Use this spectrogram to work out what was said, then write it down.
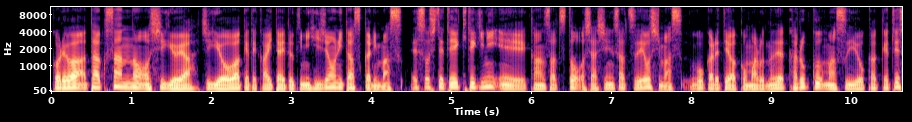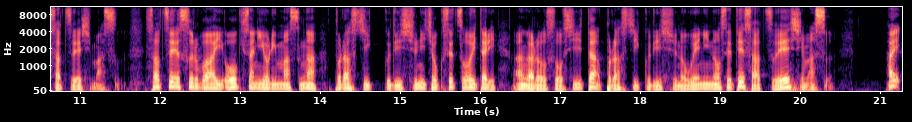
これはたくさんの稚魚や稚魚を分けて飼いたいときに非常に助かります。そして定期的に、えー、観察と写真撮影をします。動かれては困るので軽く麻酔をかけて撮影します。撮影する場合大きさによりますがプラスチックディッシュに直接置いたりアンガロースを敷いたプラスチックディッシュの上に乗せて撮影します。はい、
